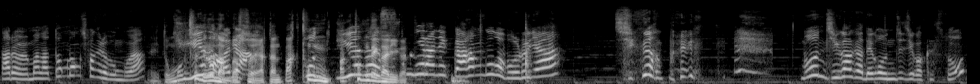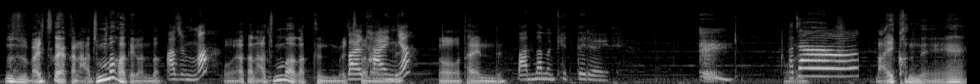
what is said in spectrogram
나를 얼마나 똥멍청이로 본 거야? 똥멍청이로 뒤에서 안 아니야. 봤어. 약간 빡통 뭔 빡통 대가리 같. 수석이라니까 한국어 모르냐? 지각 왜? 뭔 지각이야? 내가 언제 지각했어? 너저 말투가 약간 아줌마가 돼간다. 아줌마? 어, 약간 아줌마 같은 말투가 말 다 나는데? 했냐? 어, 다 했는데. 만나면 개 때려야 돼. 가자. 많이 컸네.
